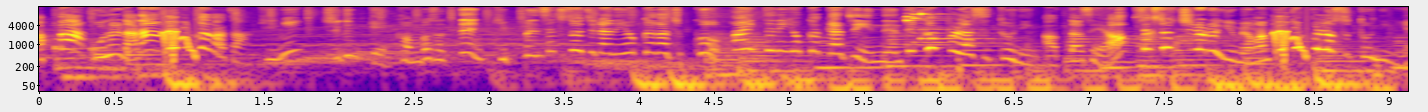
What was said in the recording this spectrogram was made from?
아빠, 오늘 나랑 해보자 가자. 기미, 주근깨, 검버섯 등 깊은 색소 질환에 효과가 좋고 화이트닝 효과까지 있는 피코 플러스 토닝 어떠세요? 색소 치료로 유명한 피코 플러스 토닝이요?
